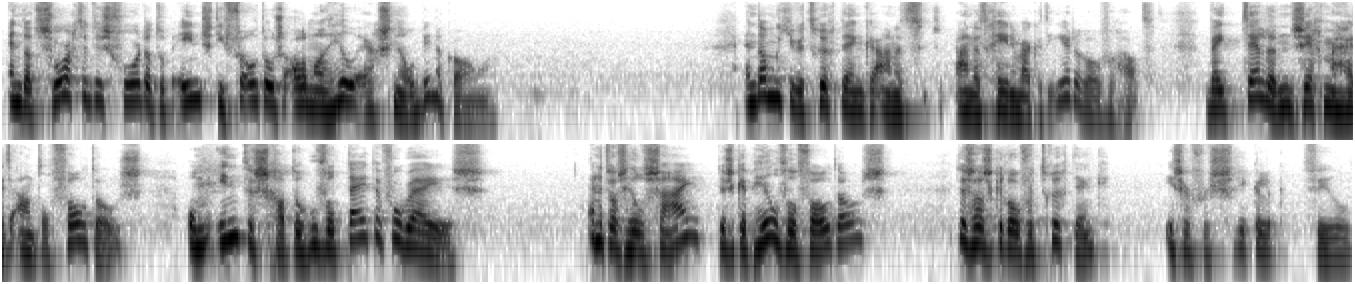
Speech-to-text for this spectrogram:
En dat zorgt er dus voor dat opeens die foto's allemaal heel erg snel binnenkomen. En dan moet je weer terugdenken aan, het, aan hetgene waar ik het eerder over had. Wij tellen zeg maar het aantal foto's om in te schatten hoeveel tijd er voorbij is. En het was heel saai, dus ik heb heel veel foto's. Dus als ik erover terugdenk, is er verschrikkelijk veel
